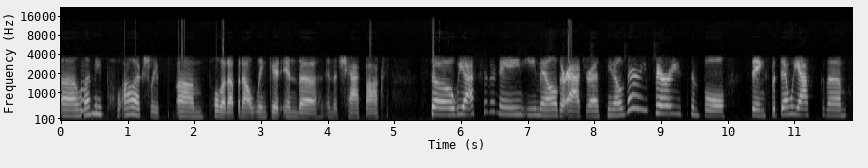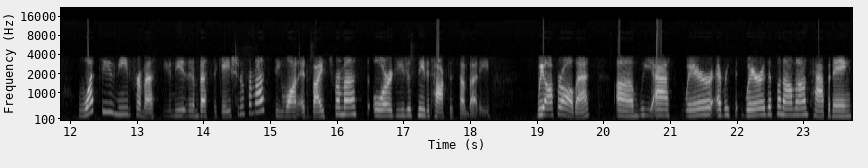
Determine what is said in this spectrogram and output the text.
Uh, let me. Pull, I'll actually um, pull that up and I'll link it in the in the chat box. So we ask for their name, email, their address. You know, very very simple things. But then we ask them, what do you need from us? Do you need an investigation from us? Do you want advice from us, or do you just need to talk to somebody? We offer all that. Um, we ask where everything, where the phenomenon's happening.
